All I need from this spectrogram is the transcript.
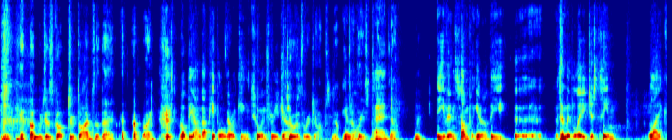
just go two times a day. right. But beyond that, people are working two and three jobs. Two and three jobs. Yeah. you know, at least. and yeah. even some, you know, the uh, the Middle Ages seem like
